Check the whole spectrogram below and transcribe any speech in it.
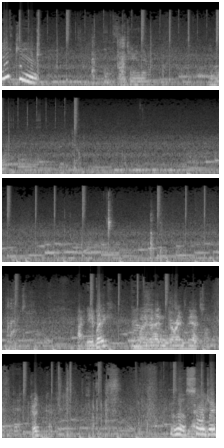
That is cute. Turn it more. There you go. Alright, need a break? You want to go ahead and go right into the next one? Good, good. A little soldier.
